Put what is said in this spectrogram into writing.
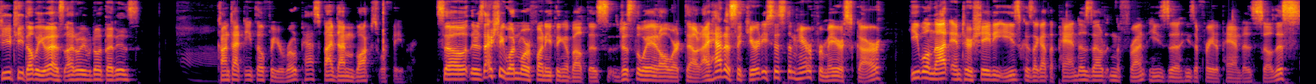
GTWS, I don't even know what that is. Contact Etho for your road pass, five diamond blocks or favor. So there's actually one more funny thing about this, just the way it all worked out. I had a security system here for Mayor Scar, he will not enter Shady Ease because I got the pandas out in the front. He's uh, he's afraid of pandas. So this,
